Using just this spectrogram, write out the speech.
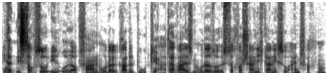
Ja. dann ist doch so in Urlaub fahren oder gerade du Theaterreisen oder so ist doch wahrscheinlich gar nicht so einfach, ne?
